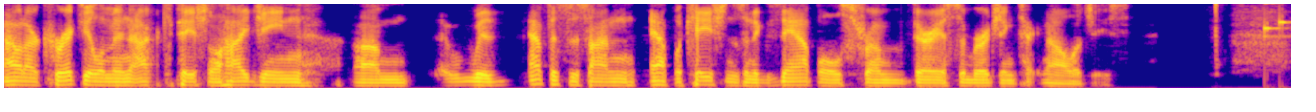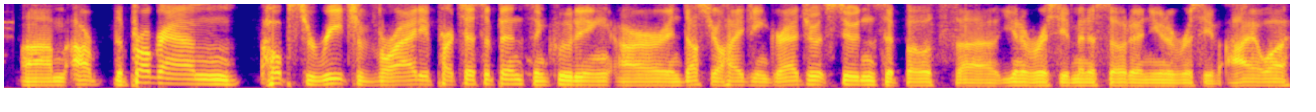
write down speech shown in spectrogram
out our curriculum in occupational hygiene um, with emphasis on applications and examples from various emerging technologies. Um, our, the program hopes to reach a variety of participants, including our industrial hygiene graduate students at both uh, University of Minnesota and University of Iowa,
